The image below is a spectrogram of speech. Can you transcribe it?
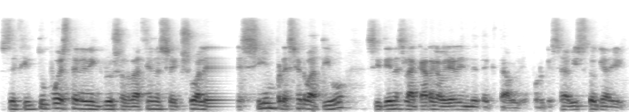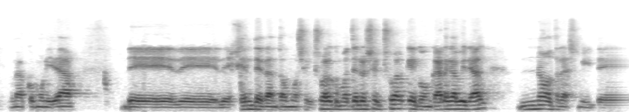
Es decir, tú puedes tener incluso relaciones sexuales sin preservativo si tienes la carga viral indetectable, porque se ha visto que hay una comunidad de, de gente, tanto homosexual como heterosexual, que con carga viral no transmite,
